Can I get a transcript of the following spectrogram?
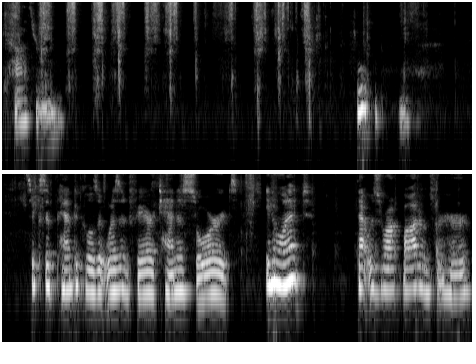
Catherine. Ooh. Six of Pentacles, it wasn't fair. Ten of Swords. You know what? That was rock bottom for her.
